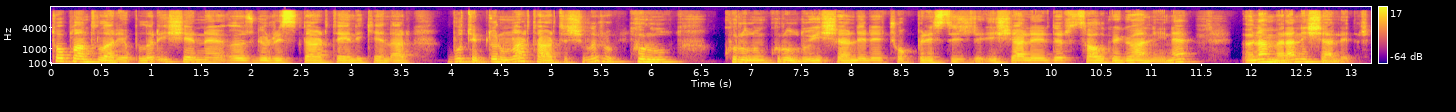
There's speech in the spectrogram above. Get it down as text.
toplantılar yapılır. İş yerine özgür riskler, tehlikeler, bu tip durumlar tartışılır. Kurul kurulun kurulduğu iş yerleri çok prestijli iş yerleridir. Sağlık ve güvenliğine önem veren iş yerleridir.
